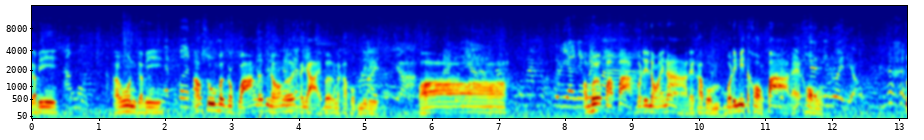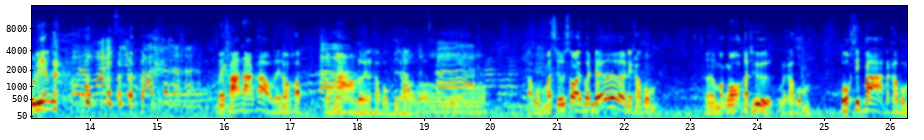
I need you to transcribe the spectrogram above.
ก็มีองุ่นองุ่นก็มี แอปเปิ้ล เอาซูมเบิ่งกับกว้างเลยพี่น้องเลยขยายเบิ่งนะครับผมนี่ดิป้า ทุเรียนยังไม่อำเภอป่าปากบได้น้อยหน้าเลยครับผมบได้มีแต่ของป่าได้ของทุเรียนก็เพื่อเรามาให้ชิมค่ะ แม่ค้าทางเข้าเลยเนาะครับค่ะงามๆเลยนะครับผมพี่น้องขอบคุณค่ะ ครับผมมาซื้อซอยเพื่อนเด้อนะครับผมเออมะเงาะกระทึกนะครับผม60บาทนะครับผม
